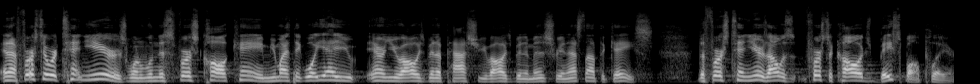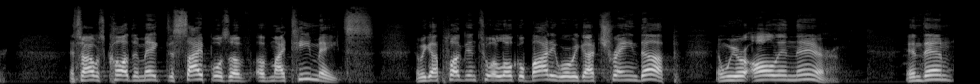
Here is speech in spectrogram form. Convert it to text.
And at first, there were 10 years when, when this first call came. You might think, well, yeah, you, Aaron, you've always been a pastor, you've always been in ministry, and that's not the case. The first 10 years, I was first a college baseball player. And so I was called to make disciples of, of my teammates. And we got plugged into a local body where we got trained up, and we were all in there. And then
